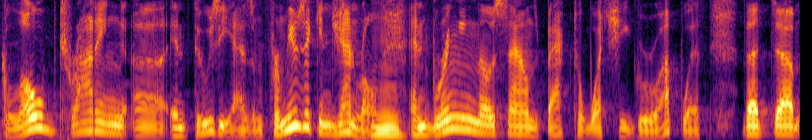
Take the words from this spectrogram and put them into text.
globe trotting uh, enthusiasm for music in general and bringing those sounds back to what she grew up with that um,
